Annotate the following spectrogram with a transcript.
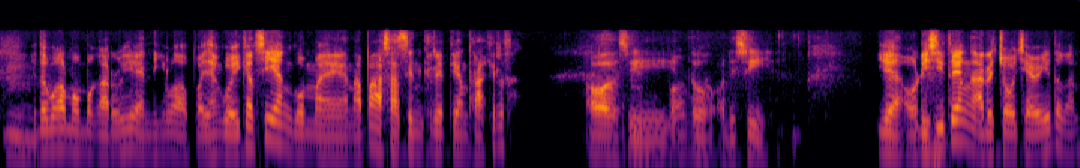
Hmm. itu bakal mempengaruhi ending lo apa yang gue ingat sih yang gue main apa Assassin's Creed yang terakhir Oh si Lupa itu Odyssey. Iya, Odyssey itu yang ada cowok cewek itu kan.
